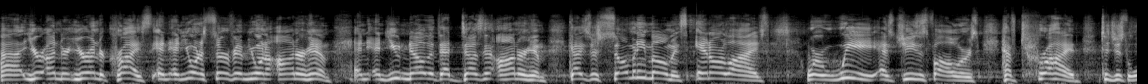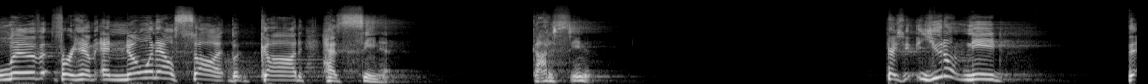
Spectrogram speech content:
uh, you're under you're under Christ, and, and you want to serve Him, you want to honor Him, and and you know that that doesn't honor Him, guys. There's so many moments in our lives where we, as Jesus followers, have tried to just live for Him, and no one else saw it, but God has seen it. God has seen it. Guys, you don't need the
